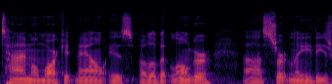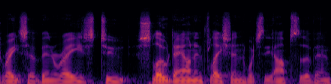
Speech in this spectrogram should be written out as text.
time on market now is a little bit longer. Uh, certainly, these rates have been raised to slow down inflation, which the opposite of in-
